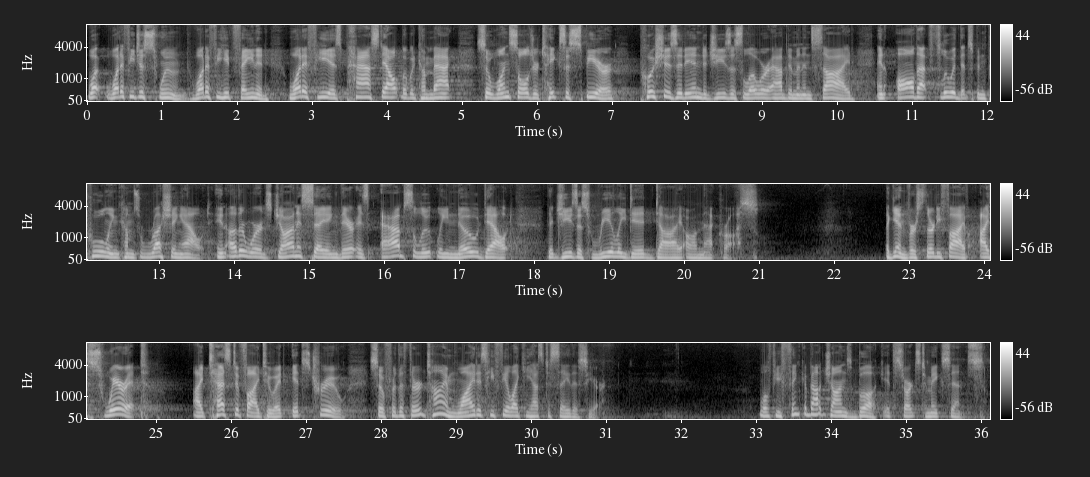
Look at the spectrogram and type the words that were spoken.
What, what if he just swooned? What if he fainted? What if he is passed out but would come back? So one soldier takes a spear, pushes it into Jesus' lower abdomen and side, and all that fluid that's been pooling comes rushing out. In other words, John is saying there is absolutely no doubt that Jesus really did die on that cross. Again, verse 35 I swear it, I testify to it, it's true. So, for the third time, why does he feel like he has to say this here? Well, if you think about John's book, it starts to make sense.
